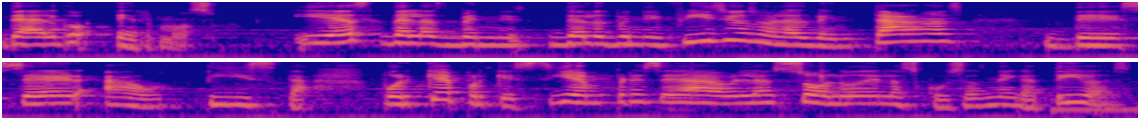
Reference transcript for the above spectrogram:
de algo hermoso y es de, las de los beneficios o las ventajas de ser autista. ¿Por qué? Porque siempre se habla solo de las cosas negativas.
